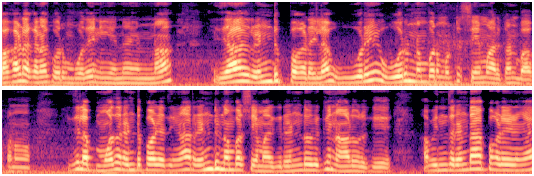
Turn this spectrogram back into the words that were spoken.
பகடை கணக்கு வரும்போதே நீங்கள் என்னன்னா ஏதாவது ரெண்டு பகடையில் ஒரே ஒரு நம்பர் மட்டும் சேமாக இருக்கான்னு பார்க்கணும். இதில் மொதல் ரெண்டு பகடை எடுத்திங்கன்னா ரெண்டு நம்பர் சேமாக இருக்குது ரெண்டும் இருக்குது நாலும் இருக்குது அப்போ இந்த ரெண்டாவது பகடை எடுங்க.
